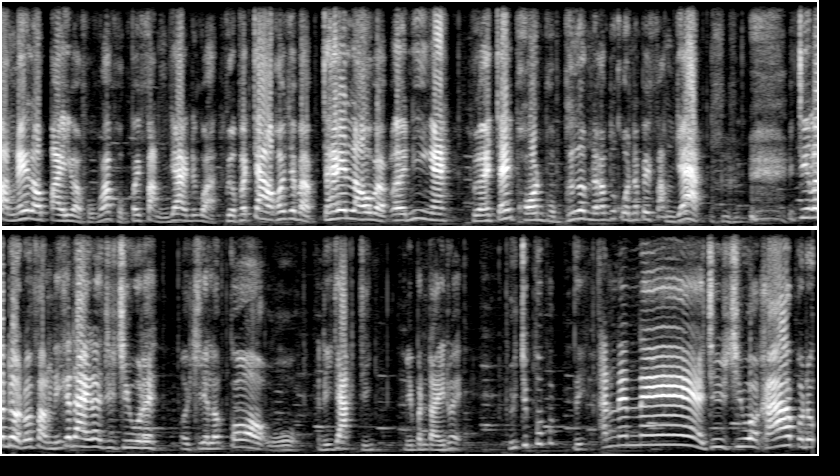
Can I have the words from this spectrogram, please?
ฝั่งให้เราไปแบบผมว่าผมไปฝั่งยากดีกว่าเผื่อพระเจ้าเขาจะแบบจะให้เราแบบเออนี่ไงเผื่อจะให้พรผมเพิ่มนะครับ ทุกคนนะไปฝั่งยาก จริงๆเราโดดมาฝั่งนี้ก็ได้นะชิวๆเลย โอเคแล้วก็โอ้อันนี้ยากจริง มีบันไดด้วย เฮ้ยจุ๊บปุ๊บปุ๊บนี่อันแน่แน่ชิวๆครับปะโด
